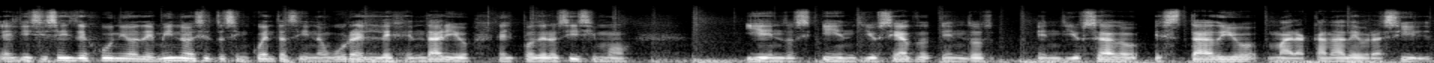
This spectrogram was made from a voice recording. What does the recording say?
el 16 de junio de 1950 se inaugura el legendario, el poderosísimo y, endiosado, endiosado Estadio Maracaná de Brasil.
